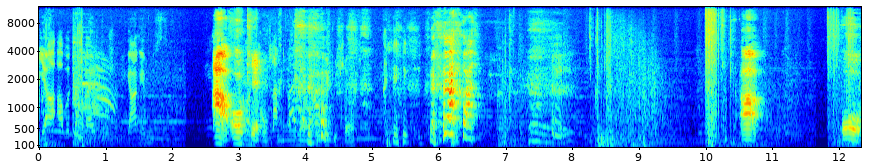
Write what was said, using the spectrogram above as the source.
Ja, aber das weil du schon gegangen bist. Ah, okay. Ah. Oh.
